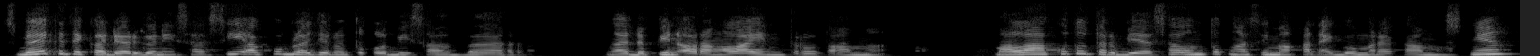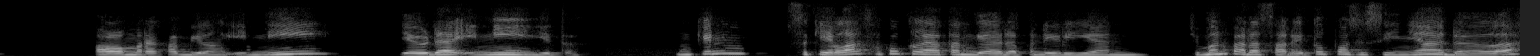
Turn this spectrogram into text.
sebenarnya ketika di organisasi aku belajar untuk lebih sabar ngadepin orang lain terutama. Malah aku tuh terbiasa untuk ngasih makan ego mereka. Maksudnya kalau mereka bilang ini ya udah ini gitu. Mungkin sekilas aku kelihatan gak ada pendirian. Cuman pada saat itu posisinya adalah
